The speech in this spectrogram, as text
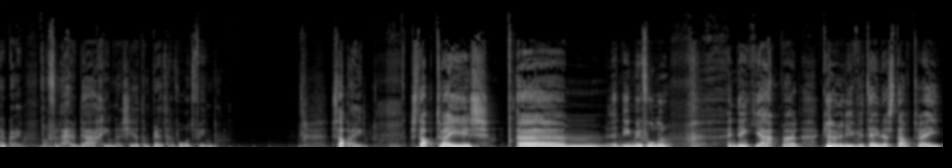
Oké, of een uitdaging als je dat een prettig woord vindt. Stap 1. Stap 2 is ehm, het niet meer voelen. en denk ja, maar kunnen we niet meteen naar stap 2?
